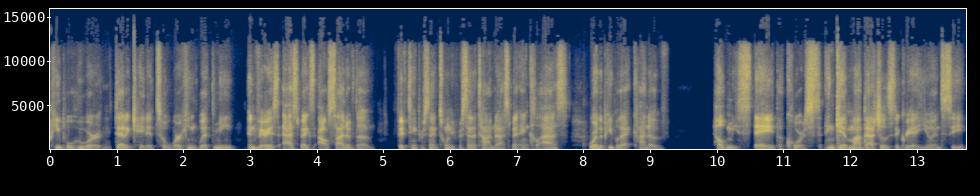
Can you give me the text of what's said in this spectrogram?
people who were mm. dedicated to working with me in mm-hmm. various aspects outside of the 15% 20% of time that i spent in class were the people that kind of helped me stay the course and get my bachelor's degree at UNC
